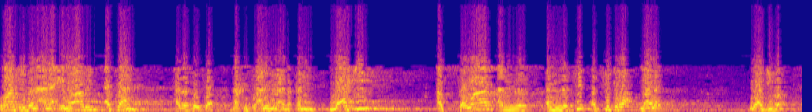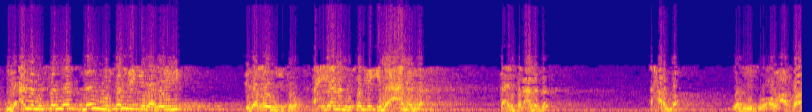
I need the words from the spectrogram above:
راكبا على حمار أتان. هذا سوف نقف عليه بعد قليل. لكن الصواب أن السترة ما له واجبة لأن المسلم لم يصلي إلى غير إلى غير سترة أحيانا يصلي إلى عنزة. تعرف العنزة؟ حربة وغيثه أو عصا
